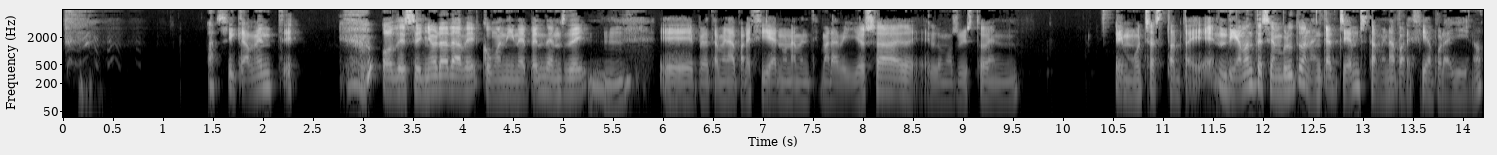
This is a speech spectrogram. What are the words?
básicamente. O de señor árabe, como en Independence Day. Eh, pero también aparecía en Una mente maravillosa. Eh, lo hemos visto en, en muchas tantas. En Diamantes en Bruto, en Uncut Gems, también aparecía por allí, ¿no?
